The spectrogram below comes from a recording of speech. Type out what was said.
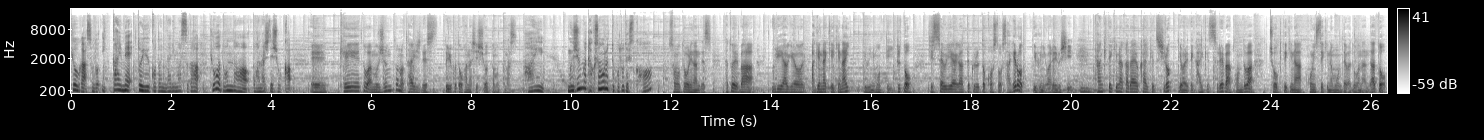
今日がその1回目ということになりますが今日はどんなお話でしょうか？えー経営とは矛盾との対峙ですということをお話ししようと思ってます。はい矛盾がたくさんあるってことですか？その通りなんです。例えば売り上げを上げなきゃいけないっていうふうに思っていると実際売り上げが上がってくるとコストを下げろっていうふうに言われるしうん。短期的な課題を解決しろって言われて解決すれば今度は長期的な本質的な問題はどうなんだと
